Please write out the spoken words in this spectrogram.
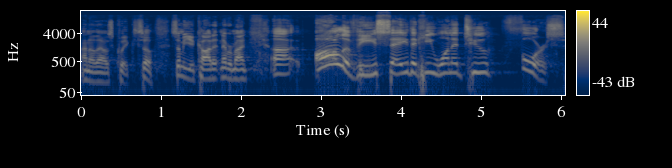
I know that was quick, so some of you caught it, never mind. Uh, all of these say that He wanted to force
